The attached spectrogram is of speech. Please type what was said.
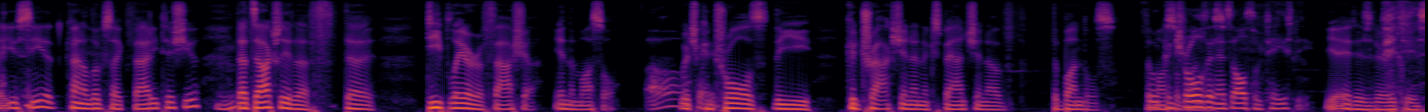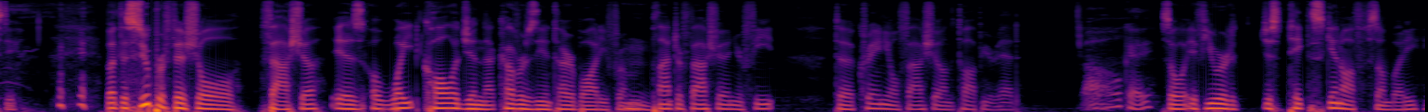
that you see, it kind of looks like fatty tissue. Mhm. That's actually the f- the deep layer of fascia in the muscle, Oh, which okay. controls the contraction and expansion of the bundles. the so it controls it, and it's also tasty. Yeah, it is very tasty. but the superficial fascia is a white collagen that covers the entire body from Mm. plantar fascia in your feet to cranial fascia on the top of your head. Oh, okay. So if you were to just take the skin off of somebody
